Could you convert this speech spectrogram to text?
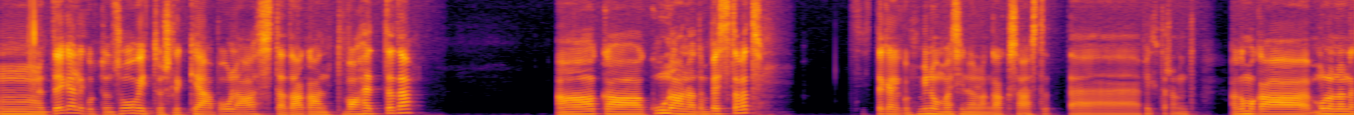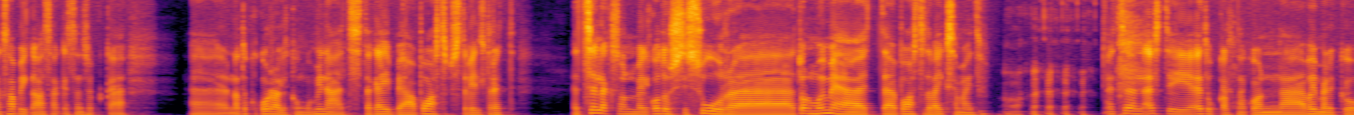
mm,? tegelikult on soovituslik ja poole aasta tagant vahetada, aga kuna nad on pestavad, siis tegelikult minu masinal on kaks aastat äh, filter olnud. aga ma ka, mul on õnneks abikaasa, kes on niisugune Äh, natuke korralikum kui mina, et siis ta käib ja puhastab seda filtrit. et selleks on meil kodus siis suur äh, tolmuimeja, et äh, puhastada väiksemaid et see on hästi edukalt nagu on võimalik ju,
